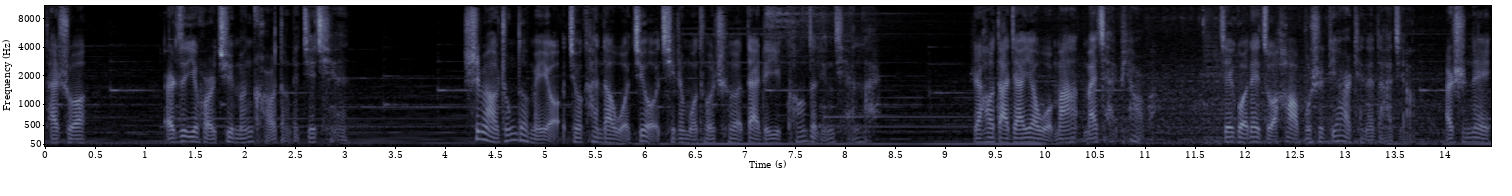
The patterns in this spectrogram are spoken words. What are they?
她说：“儿子一会儿去门口等着接钱。”十秒钟都没有，就看到我舅骑着摩托车带着一筐子零钱来，然后大家要我妈买彩票吧。结果那左号不是第二天的大奖，而是那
